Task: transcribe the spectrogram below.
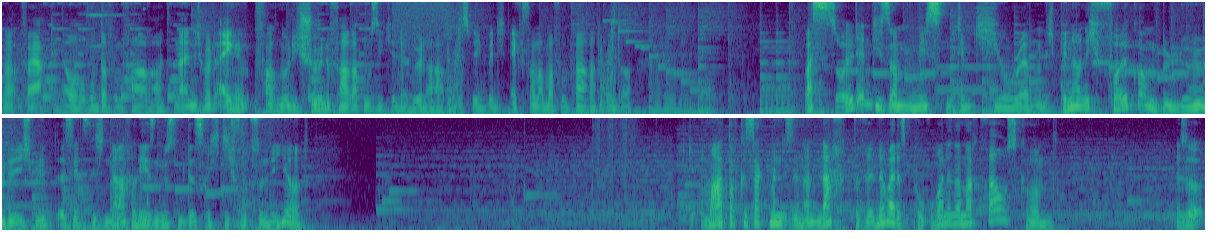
Ja, genau, runter vom Fahrrad. Nein, ich wollte einfach nur die schöne Fahrradmusik hier in der Höhle haben. Deswegen bin ich extra nochmal vom Fahrrad runter. Was soll denn dieser Mist mit dem QRAM? Ich bin doch nicht vollkommen blöde. Ich will es jetzt nicht nachlesen müssen, wie das richtig funktioniert. Die Oma hat doch gesagt, man ist in der Nacht drin, weil das Pokémon in der Nacht rauskommt. Also,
